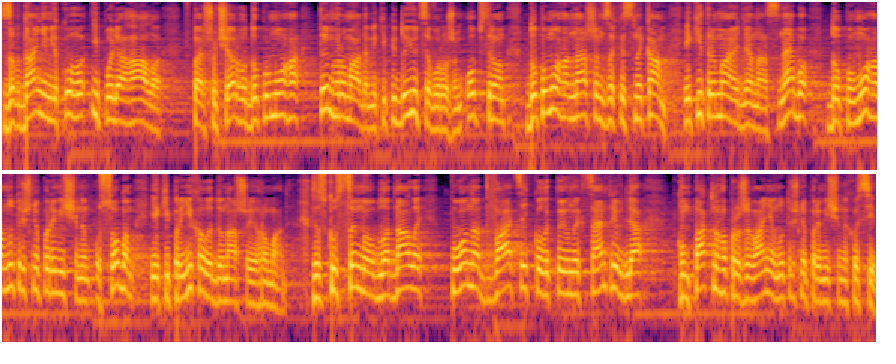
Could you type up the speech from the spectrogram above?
завданням якого і полягало в першу чергу допомога тим громадам, які піддаються ворожим обстрілам, допомога нашим захисникам, які тримають для нас небо, допомога внутрішньопереміщеним особам, які приїхали до нашої громади. В зв'язку з цим ми обладнали понад 20 колективних центрів для компактного проживання внутрішньопереміщених осіб.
